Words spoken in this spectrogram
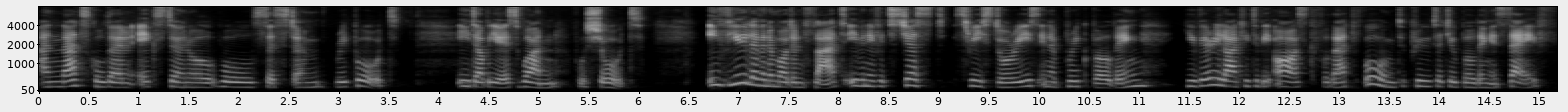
and that's called an external wall system report, EWS1 for short. If you live in a modern flat, even if it's just three stories in a brick building, you're very likely to be asked for that form to prove that your building is safe.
